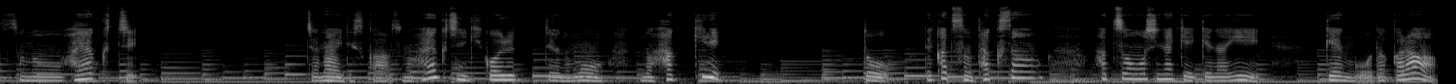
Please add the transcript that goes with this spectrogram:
その早口じゃないですかその早口に聞こえるっていうのもそのはっきりとでかつそのたくさん発音をしなきゃいけない言語だからあ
